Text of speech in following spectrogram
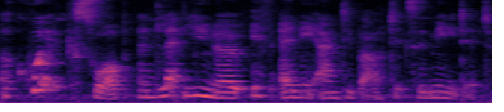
a quick swab and let you know if any antibiotics are needed.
